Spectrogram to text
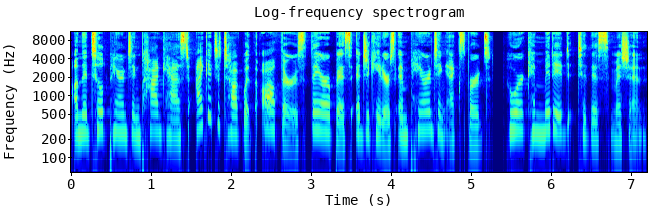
On the Tilt Parenting podcast, I get to talk with authors, therapists, educators, and parenting experts who are committed to this mission.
